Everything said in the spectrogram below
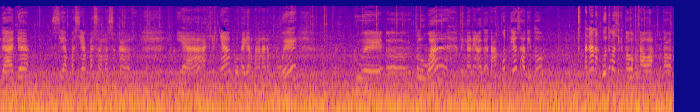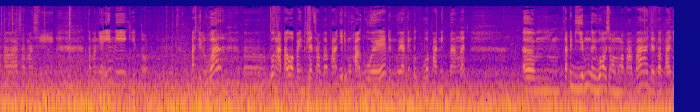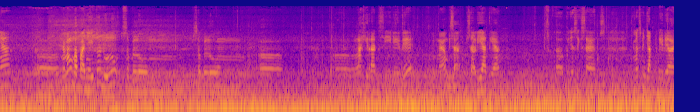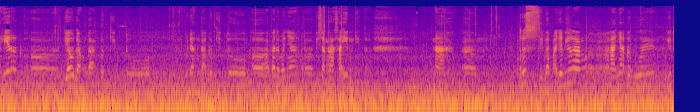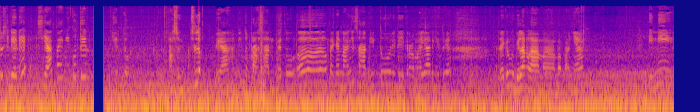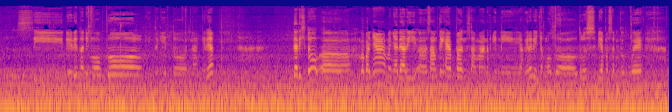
nggak ada siapa-siapa sama sekali ya akhirnya gue pegang tangan anak gue gue uh, keluar dengan yang agak takut ya saat itu karena anak gue tuh masih ketawa-ketawa ketawa-ketawa sama si temennya ini gitu pas di luar uh, gue nggak tahu apa yang dilihat sama bapaknya di muka gue dan gue yakin tuh gue panik banget um, tapi diem gue nggak bisa ngomong apa-apa dan bapaknya uh, memang bapaknya itu dulu sebelum sebelum uh, uh, lahiran si Dede memang bisa bisa lihat ya uh, punya six sense cuman semenjak Dede lahir uh, dia udah nggak begitu udah nggak begitu uh, apa namanya uh, bisa ngerasain gitu nah um, terus si bapak aja bilang uh, nanya ke gue itu si Dede siapa yang ngikutin? Gitu. Langsung jelek ya itu perasaan gue tuh eh pengen nangis saat itu di, di keramaian gitu ya. Dan gue bilang lah sama bapaknya ini si Dede tadi ngobrol gitu-gitu. Nah akhirnya dari situ uh, bapaknya menyadari uh, something happen sama anak ini. Akhirnya diajak ngobrol terus dia pesen ke gue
